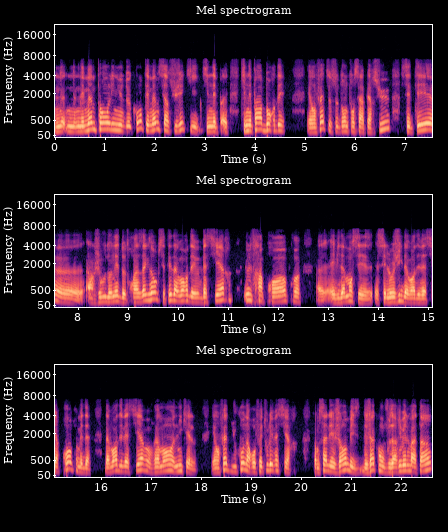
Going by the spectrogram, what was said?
n'est même pas en ligne de compte et même c'est un sujet qui qui n'est pas qui n'est pas abordé et en fait, ce dont on s'est aperçu, c'était, euh, alors je vais vous donner deux trois exemples, c'était d'avoir des vestiaires ultra propres. Euh, évidemment, c'est logique d'avoir des vestiaires propres, mais d'avoir des vestiaires vraiment nickel. Et en fait, du coup, on a refait tous les vestiaires. Comme ça, les gens, déjà quand vous arrivez le matin,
